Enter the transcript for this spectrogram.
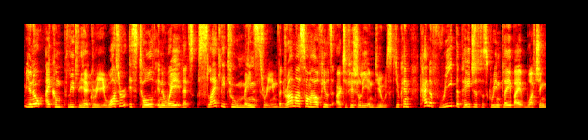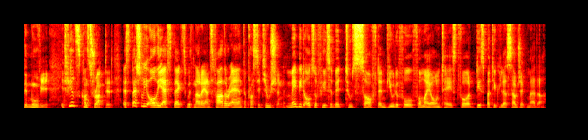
You know, I completely agree. Water is told in a way that's slightly too mainstream. The drama somehow feels artificially induced. You can kind of read the pages of the screenplay by watching the movie. It feels constructed, especially all the aspects with Narayan's father and the prostitution. Maybe it also feels a bit too soft and beautiful for my own taste for this particular subject matter.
